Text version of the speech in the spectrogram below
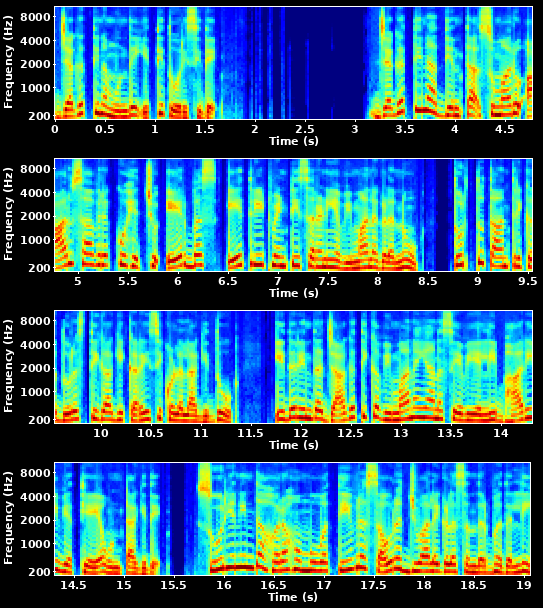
ಜಗತ್ತಿನ ಮುಂದೆ ಎತ್ತಿ ತೋರಿಸಿದೆ. ಜಗತ್ತಿನಾದ್ಯಂತ ಸುಮಾರು ಆರು ಸಾವಿರಕ್ಕೂ ಹೆಚ್ಚು ಏರ್ಬಸ್ ಎ ತ್ರೀ ಟ್ವೆಂಟಿ ಸರಣಿಯ ವಿಮಾನಗಳನ್ನು ತುರ್ತು ತಾಂತ್ರಿಕ ದುರಸ್ತಿಗಾಗಿ ಕರೆಯಿಸಿಕೊಳ್ಳಲಾಗಿದ್ದು, ಇದರಿಂದ ಜಾಗತಿಕ ವಿಮಾನಯಾನ ಸೇವೆಯಲ್ಲಿ ಭಾರೀ ವ್ಯತ್ಯಯ ಉಂಟಾಗಿದೆ. ಸೂರ್ಯನಿಂದ ಹೊರಹೊಮ್ಮುವ ತೀವ್ರ ಸೌರಜ್ವಾಲೆಗಳ ಸಂದರ್ಭದಲ್ಲಿ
